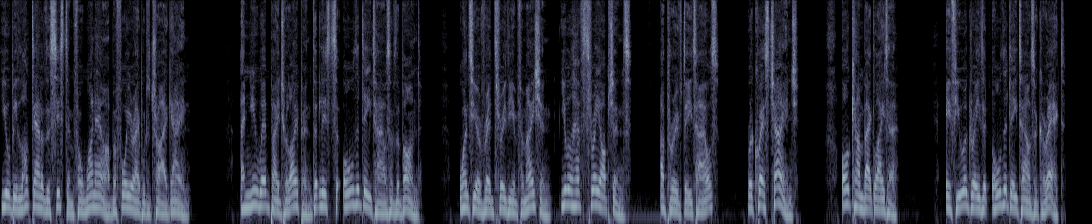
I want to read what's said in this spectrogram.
you'll be locked out of the system for one hour before you're able to try again. A new web page will open that lists all the details of the bond. Once you have read through the information, you will have three options. Approve details, request change, or come back later. If you agree that all the details are correct,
